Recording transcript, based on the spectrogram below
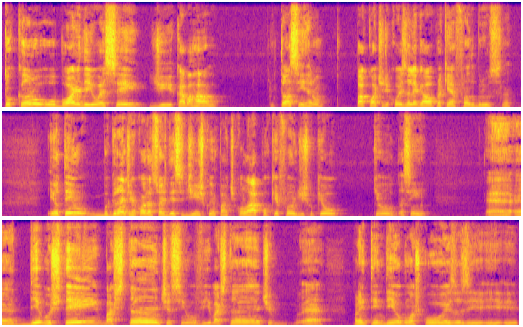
tocando o Born in the USA de cabo a rabo. Então, assim, era um pacote de coisa legal para quem é fã do Bruce, né? Eu tenho grandes recordações desse disco em particular, porque foi um disco que eu, que eu assim, é, é, degustei bastante, assim, ouvi bastante, é, para entender algumas coisas e, e,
